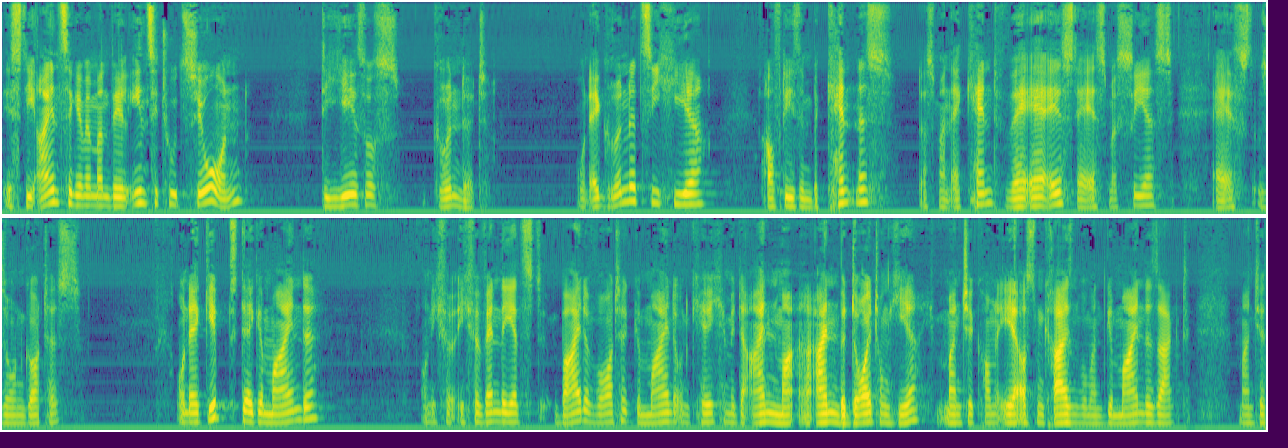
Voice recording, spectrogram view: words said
ist die einzige, wenn man will, Institution, die Jesus gründet. Und er gründet sie hier auf diesem Bekenntnis, dass man erkennt, wer er ist. Er ist Messias, er ist Sohn Gottes. Und er gibt der Gemeinde, und ich, ich verwende jetzt beide Worte, Gemeinde und Kirche, mit der einen, einen Bedeutung hier. Manche kommen eher aus den Kreisen, wo man Gemeinde sagt, manche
